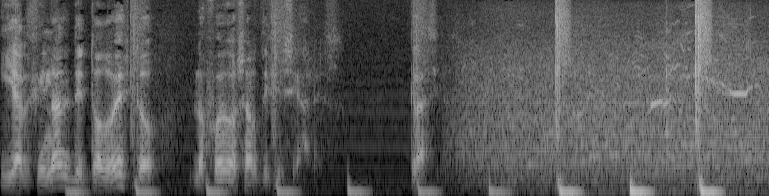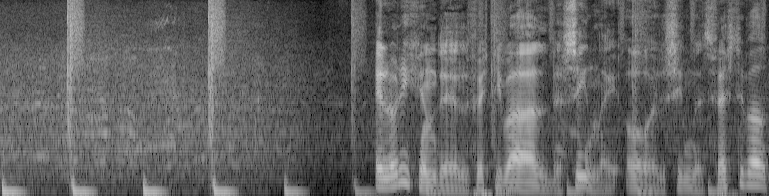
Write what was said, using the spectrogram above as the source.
Y al final de todo esto, los fuegos artificiales. Gracias. El origen del festival de Sydney o el Sydney Festival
